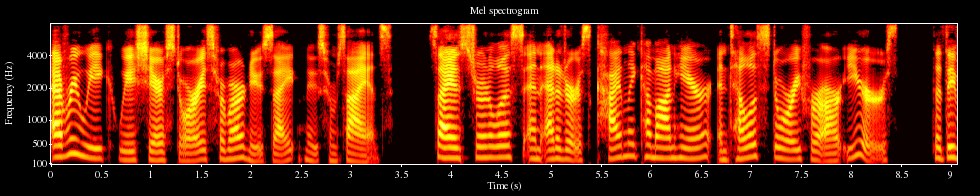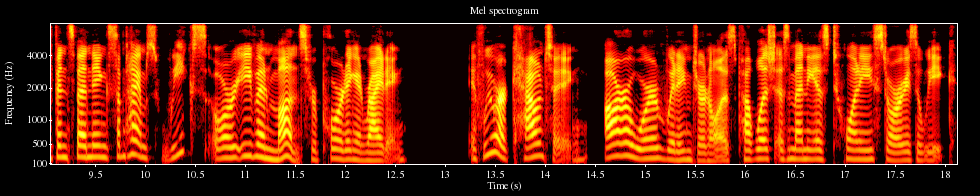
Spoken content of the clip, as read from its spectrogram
Every week, we share stories from our news site, News from Science. Science journalists and editors kindly come on here and tell a story for our ears that they've been spending sometimes weeks or even months reporting and writing. If we were counting, our award winning journalists publish as many as 20 stories a week,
